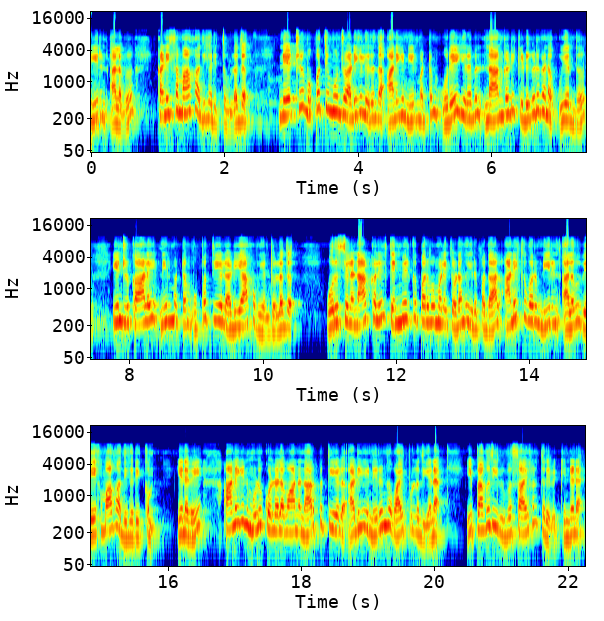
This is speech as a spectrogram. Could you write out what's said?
நீரின் அளவு கணிசமாக அதிகரித்துள்ளது. நேற்று முப்பத்தி மூன்று அடியில் இருந்த அணையின் நீர்மட்டம் ஒரே இரவில் நான்கடி கிடுகிடுவென உயர்ந்து இன்று காலை நீர்மட்டம் முப்பத்தி ஏழு அடியாக உயர்ந்துள்ளது. ஒரு சில நாட்களில் தென்மேற்கு பருவமழை தொடங்க இருப்பதால் அணைக்கு வரும் நீரின் அளவு வேகமாக அதிகரிக்கும். எனவே அணையின் முழு கொள்ளளவான நாற்பத்தி ஏழு அடியை நெருங்க வாய்ப்புள்ளது என இப்பகுதி விவசாயிகள் தெரிவிக்கின்றனர்.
